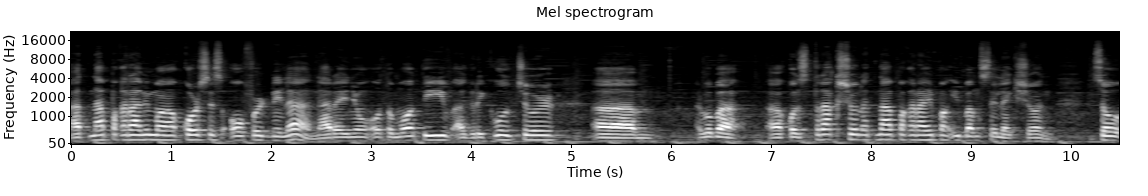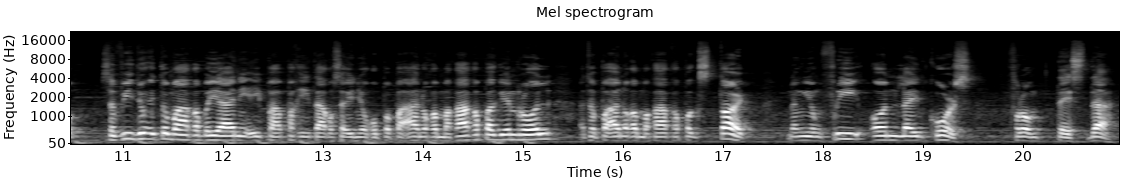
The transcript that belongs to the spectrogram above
At napakarami mga courses offered nila. Narayan yung automotive, agriculture, um, ano ba ba, uh, construction at napakarami pang ibang selection. So, sa video ito mga kabayani ay ipapakita ko sa inyo kung paano ka makakapag-enroll at paano ka makakapag-start ng yung free online course from TESDA.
